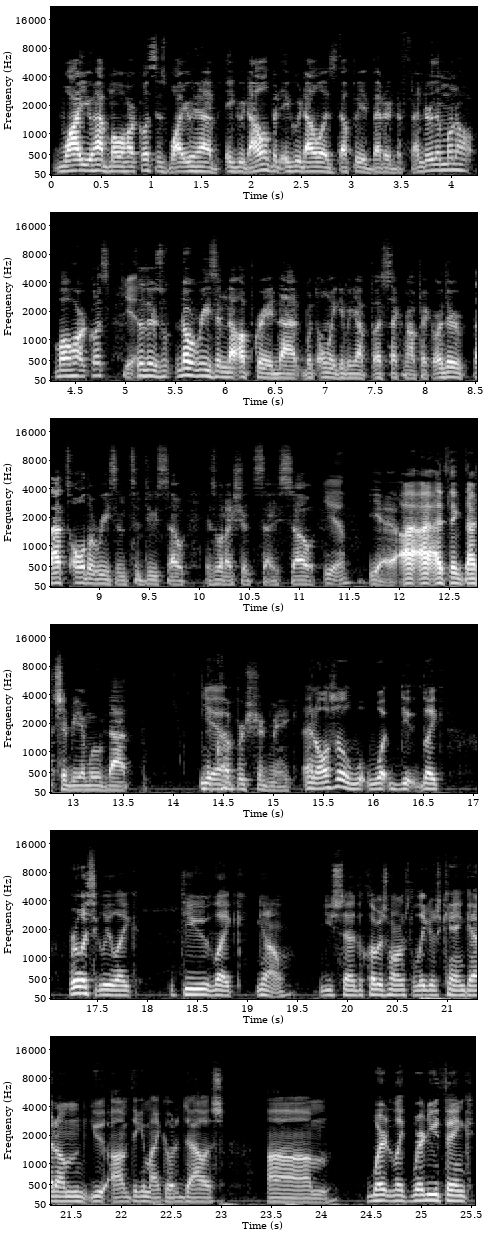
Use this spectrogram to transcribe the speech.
why you have Mo Harkless is why you have Iguodala, but Iguodala is definitely a better defender than Mo Harkless. Yeah. So there's no reason to upgrade that with only giving up a second round pick, or there. That's all the reason to do so is what I should say. So Yeah. yeah, I I- I think that should be a move that the Yeah. Clippers should make. And also, what do like realistically like do you like you know you said the Clippers want him, the Lakers can't get him. You um think he might go to Dallas. Um, where like where do you think?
